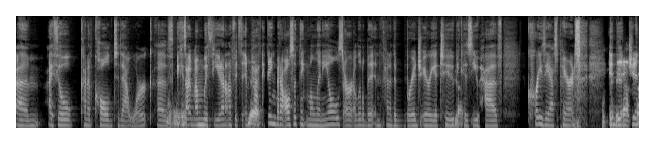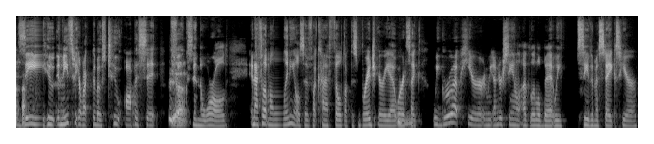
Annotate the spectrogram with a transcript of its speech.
um I feel kind of called to that work of because hmm I'm I'm with you. I don't know if it's the Yeah. empathic thing, but I also think millennials are a little bit in kind of the bridge area too because Yes. you have crazy ass parents and then Yeah. Gen Z who and these are like the most two opposite Yeah. folks in the world. And I feel like millennials have like kind of filled like this bridge area where it's hmm like we grew up here and we understand a little bit. We see the mistakes here,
